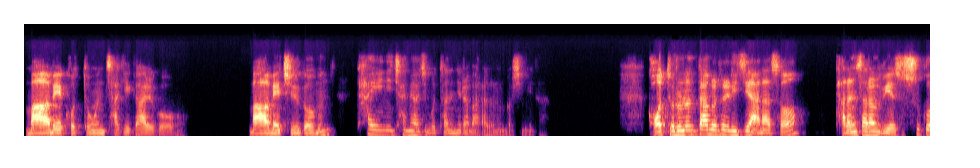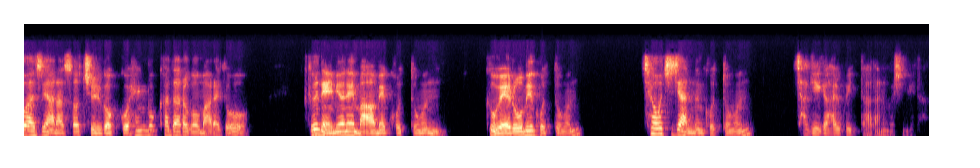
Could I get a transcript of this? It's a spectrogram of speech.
마음의 고통은 자기가 알고 마음의 즐거움은 타인이 참여하지 못하느니라 말하는 것입니다. 겉으로는 땀을 흘리지 않아서 다른 사람을 위해서 수고하지 않아서 즐겁고 행복하다라고 말해도 그 내면의 마음의 고통은 그 외로움의 고통은 채워지지 않는 고통은 자기가 알고 있다라는 것입니다.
